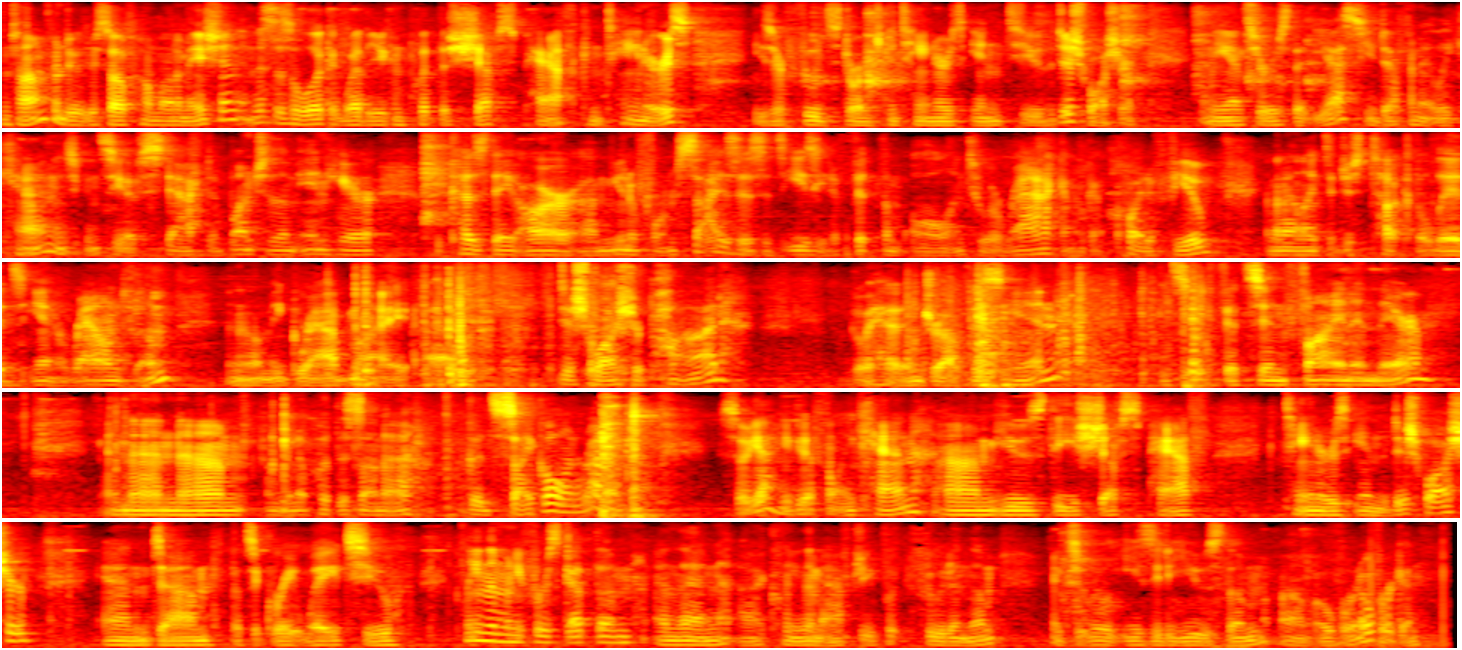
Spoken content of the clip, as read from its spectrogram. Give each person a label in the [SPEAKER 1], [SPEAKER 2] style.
[SPEAKER 1] I'm Tom from Do It Yourself Home Automation, and this is a look at whether you can put the Chef's Path containers, these are food storage containers, into the dishwasher. And the answer is that yes, you definitely can. As you can see, I've stacked a bunch of them in here. Because they are um, uniform sizes, it's easy to fit them all into a rack, and I've got quite a few. And then I like to just tuck the lids in around them. And let me grab my uh, dishwasher pod. Go ahead and drop this in. You can see it fits in fine in there. And then um, I'm gonna put this on a good cycle and run it. So yeah, you definitely can um, use the Chef's Path containers in the dishwasher. And um, that's a great way to clean them when you first get them and then uh, clean them after you put food in them. Makes it really easy to use them um, over and over again.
